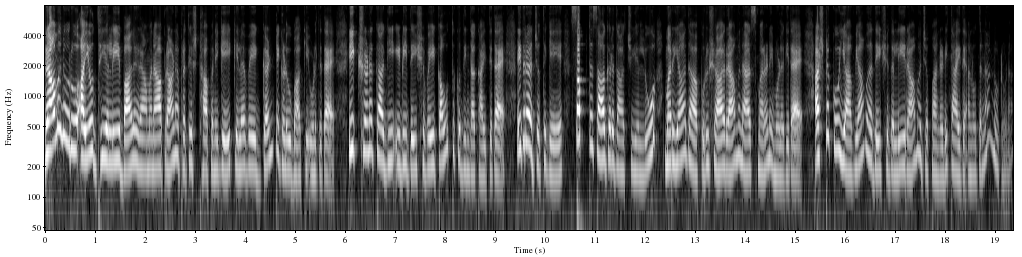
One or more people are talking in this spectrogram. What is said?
ರಾಮನೂರು ಅಯೋಧ್ಯೆಯಲ್ಲಿ ಬಾಲರಾಮನ ಪ್ರಾಣ ಪ್ರತಿಷ್ಠಾಪನೆಗೆ ಕೆಲವೇ ಗಂಟೆಗಳು ಬಾಕಿ ಉಳಿದಿದೆ. ಈ ಕ್ಷಣಕ್ಕಾಗಿ ಇಡೀ ದೇಶವೇ ಕೌತುಕದಿಂದ ಕಾಯ್ತಿದೆ. ಇದರ ಜೊತೆಗೆ ಸಪ್ತ ಮರ್ಯಾದಾ ಮರ್ಯಾದ ಪುರುಷ ರಾಮನ ಸ್ಮರಣೆ ಮೊಳಗಿದೆ. ಅಷ್ಟಕ್ಕೂ ಯಾವ್ಯಾವ ದೇಶದಲ್ಲಿ ರಾಮ ಜಪ ನಡೀತಾ ಇದೆ ಅನ್ನೋದನ್ನ ನೋಡೋಣ.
